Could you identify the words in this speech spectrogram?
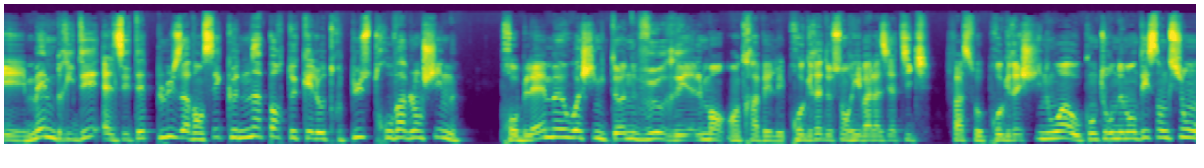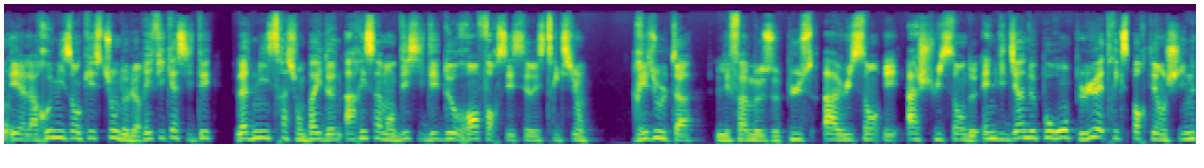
Et même bridées, elles étaient plus avancées que n'importe quelle autre puce trouvable en Chine. Problème, Washington veut réellement entraver les progrès de son rival asiatique. Face aux progrès chinois, au contournement des sanctions et à la remise en question de leur efficacité, l'administration Biden a récemment décidé de renforcer ces restrictions. Résultat, les fameuses puces A800 et H800 de Nvidia ne pourront plus être exportées en Chine,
